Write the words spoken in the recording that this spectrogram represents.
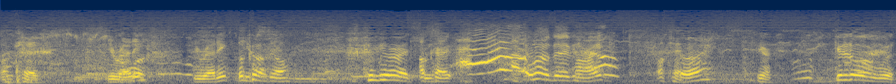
Okay. You ready? Look. You ready? Look Keep up. still. It's gonna be all right, Okay. Come on, baby. All right. Okay. right? Here. Get it over with.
